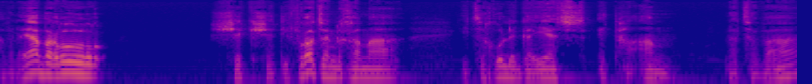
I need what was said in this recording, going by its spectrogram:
אבל היה ברור שכשתפרוץ המלחמה, יצטרכו לגייס את העם לצבא,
